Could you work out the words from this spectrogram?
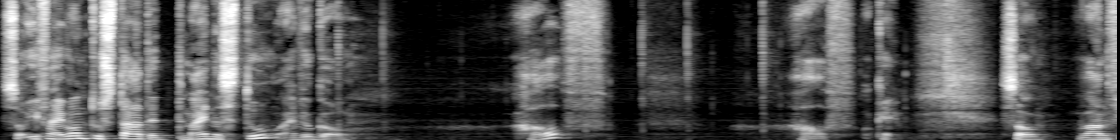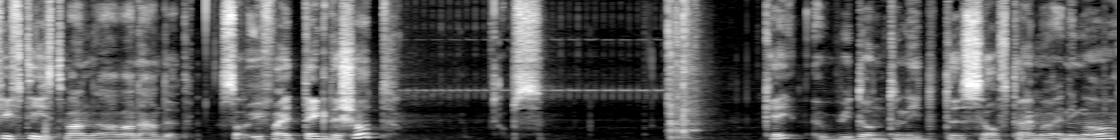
So if I want to start at minus 2 I will go half half. Okay, so 150 is one, uh, 100. So if I take the shot, oops. Okay, we don't need the self timer anymore.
